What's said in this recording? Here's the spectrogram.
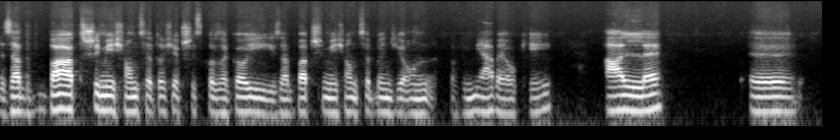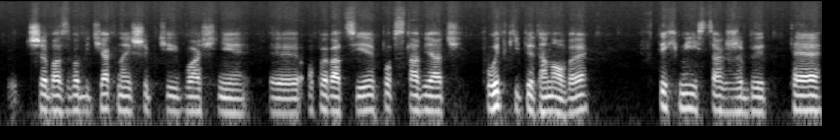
za 2-3 miesiące to się wszystko zagoi i za 2-3 miesiące będzie on w miarę ok, ale e, trzeba zrobić jak najszybciej właśnie e, operację, powstawiać płytki tytanowe w tych miejscach, żeby te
